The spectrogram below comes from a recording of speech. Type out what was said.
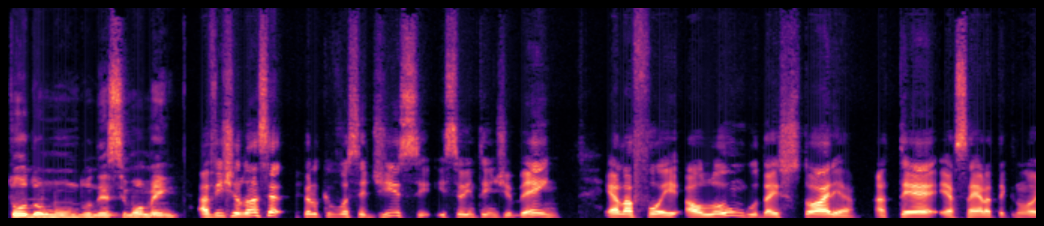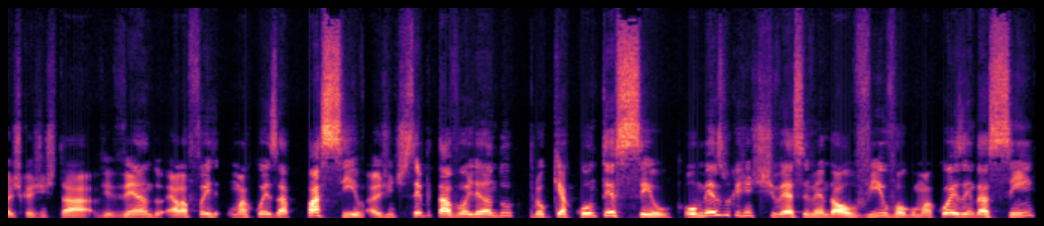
todo mundo nesse momento. A vigilância, pelo que você disse, e se eu entendi bem, ela foi, ao longo da história, até essa era tecnológica que a gente está vivendo, ela foi uma coisa passiva. A gente sempre estava olhando para o que aconteceu. Ou mesmo que a gente estivesse vendo ao vivo alguma coisa, ainda assim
